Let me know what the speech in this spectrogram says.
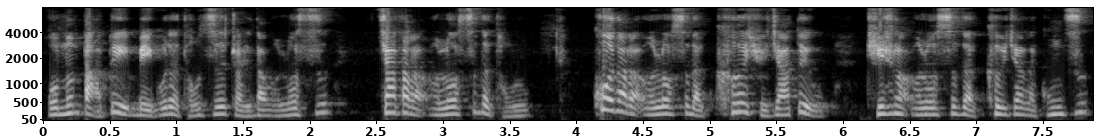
我们把对美国的投资转移到俄罗斯，加大了俄罗斯的投入，扩大了俄罗斯的科学家队伍，提升了俄罗斯的科学家的工资。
